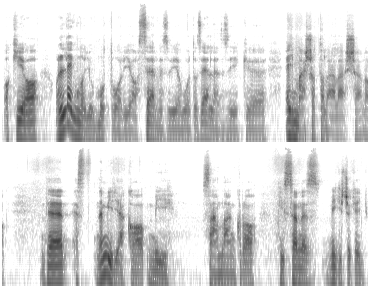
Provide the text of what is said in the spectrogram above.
aki a, a legnagyobb motorja, szervezője volt az ellenzék egymásra találásának. De ezt nem írják a mi számlánkra, hiszen ez mégiscsak egy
